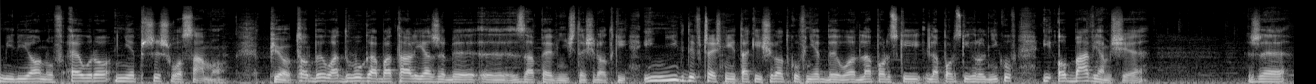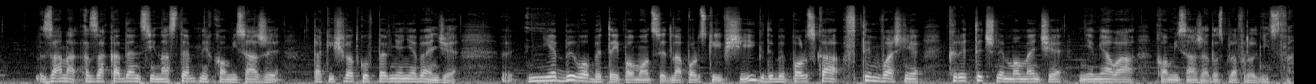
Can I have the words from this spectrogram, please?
milionów euro nie przyszło samo. Piotr, To była długa batalia, żeby y, zapewnić te środki. I nigdy wcześniej takich środków nie było dla, polskiej, dla polskich rolników i obawiam się, że za, za kadencji następnych komisarzy takich środków pewnie nie będzie. Nie byłoby tej pomocy dla polskiej wsi, gdyby Polska w tym właśnie krytycznym momencie nie miała komisarza do spraw rolnictwa.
